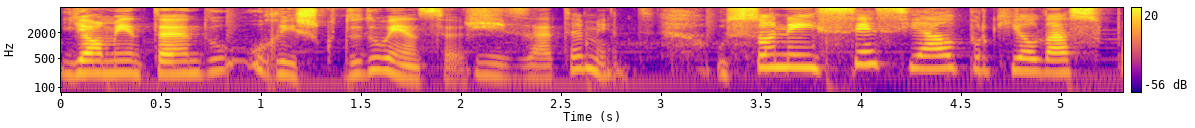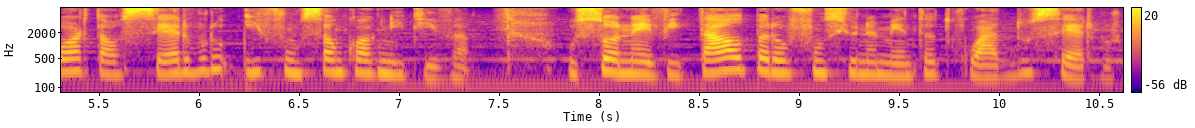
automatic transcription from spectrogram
e aumentando o risco de doenças. Exatamente. O sono é essencial porque ele dá suporte ao cérebro e função cognitiva. O sono é vital para o funcionamento adequado do cérebro.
